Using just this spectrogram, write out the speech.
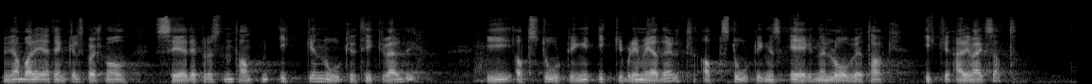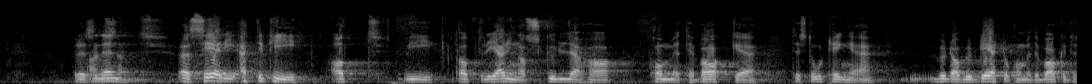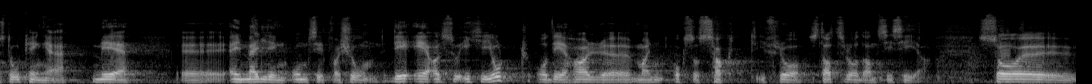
Men jeg har bare et enkelt spørsmål. Ser representanten ikke noe kritikkverdig i at Stortinget ikke blir meddelt at Stortingets egne lovvedtak ikke er iverksatt? President, jeg ser i ettertid at, vi, at regjeringa skulle ha kommet tilbake til Stortinget, burde ha vurdert å komme tilbake til Stortinget med eh, en melding om situasjonen. Det er altså ikke gjort, og det har eh, man også sagt fra statsrådenes side. Så eh,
